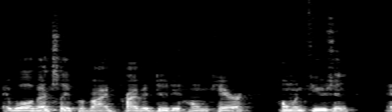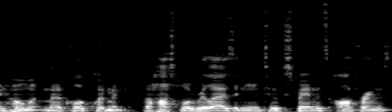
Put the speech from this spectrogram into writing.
It will eventually provide private duty home care, home infusion, and home medical equipment. The hospital realized it needed to expand its offerings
